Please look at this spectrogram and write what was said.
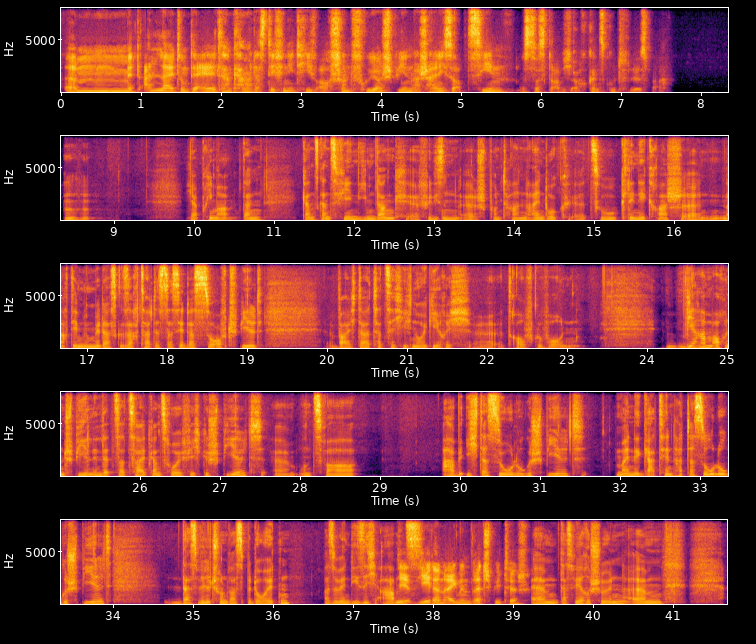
ähm, mit Anleitung der Eltern kann man das definitiv auch schon früher spielen. Wahrscheinlich so ab 10 ist das, glaube ich, auch ganz gut lösbar. Mhm. Ja, prima. Dann ganz, ganz vielen lieben Dank äh, für diesen äh, spontanen Eindruck äh, zu Klinik Rasch. Äh, nachdem du mir das gesagt hattest, dass ihr das so oft spielt, war ich da tatsächlich neugierig äh, drauf geworden. Wir haben auch ein Spiel in letzter Zeit ganz häufig gespielt, ähm, und zwar habe ich das Solo gespielt. Meine Gattin hat das Solo gespielt. Das will schon was bedeuten. Also wenn die sich abends. Jetzt jeder einen eigenen Brettspieltisch? Ähm, das wäre schön. Ähm,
